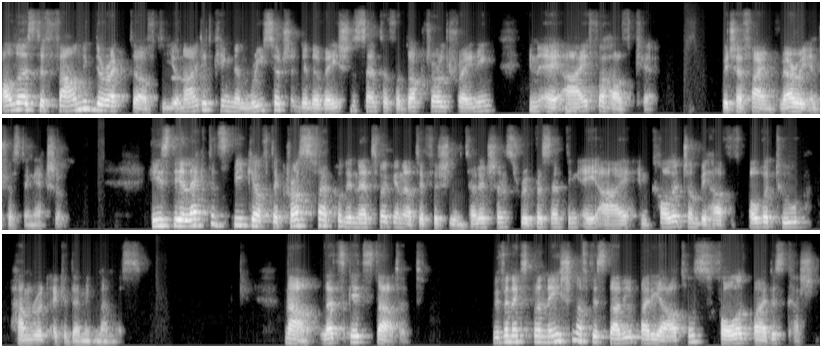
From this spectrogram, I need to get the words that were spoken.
Aldo is the founding director of the United Kingdom Research and Innovation Center for Doctoral Training in AI for Healthcare, which I find very interesting actually. He is the elected speaker of the Cross-Faculty Network in Artificial Intelligence representing AI in college on behalf of over 200 academic members. Now, let's get started with an explanation of the study by the authors, followed by discussion.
